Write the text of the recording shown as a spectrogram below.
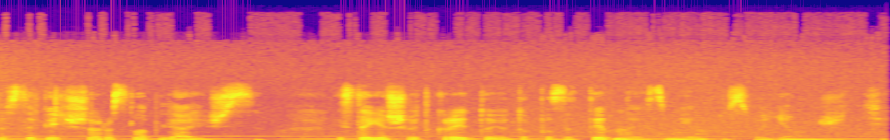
ти все більше розслабляєшся і стаєш відкритою до позитивних змін у своєму житті.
